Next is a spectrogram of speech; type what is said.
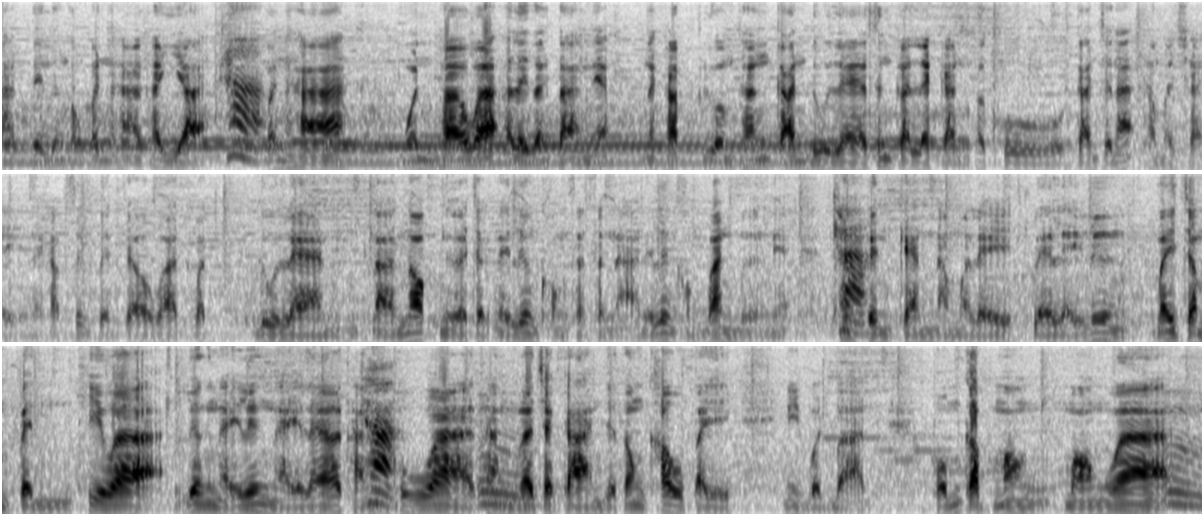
าดในเรื่องของปัญหาขยะค่ะปัญหา มลภาวะอะไรต่างๆเนี่ยนะครับรวมทั้งการดูแลซึ่งกันและกันพระครูการจนะธรรมชัยนะครับ ซึ่งเป็นเจ้าอาวาดวัดดูแลนอกเหนือจากในเรื่องของศาสนาในเรื่องของบ้านเมืองเนี่ยท่านค่ะเป็นแกนนำอะไรหลาย ๆ เรื่อง ไม่จำเป็นที่ว่าเรื่องไหนเรื่องไหนแล้วทางค่ะผู้ว่าทางอืมราชการจะต้องเข้าไปมีบทบาท ผมกลับมองมองว่าอืม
